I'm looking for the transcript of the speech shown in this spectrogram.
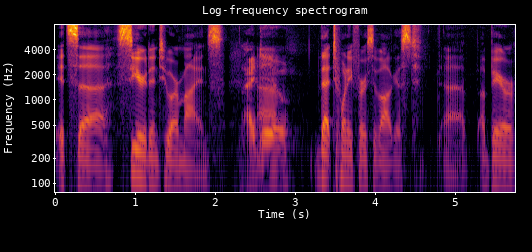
it's uh, seared into our minds. I do. Um, that 21st of August, uh, a bare,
